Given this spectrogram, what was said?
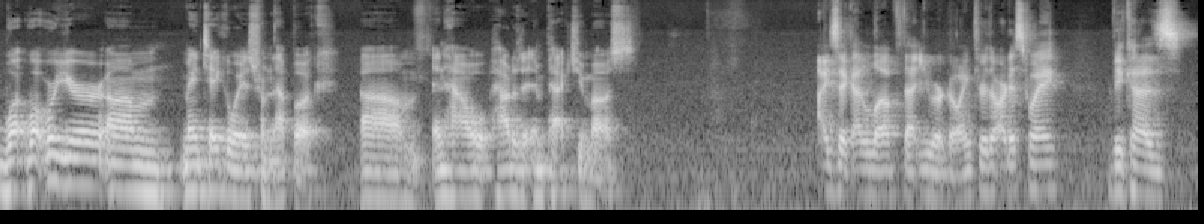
what what were your um, main takeaways from that book, um, and how how did it impact you most? Isaac, I love that you are going through the artist way because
